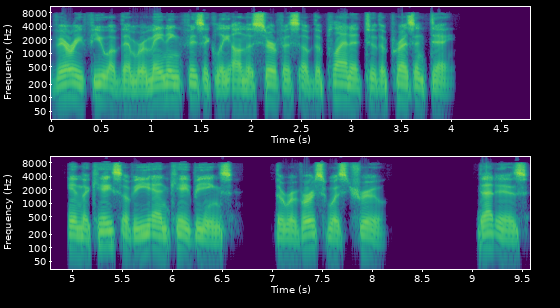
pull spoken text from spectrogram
very few of them remaining physically on the surface of the planet to the present day. In the case of ENK beings, the reverse was true. That is,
